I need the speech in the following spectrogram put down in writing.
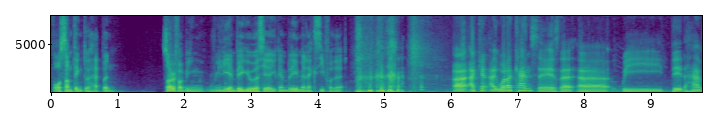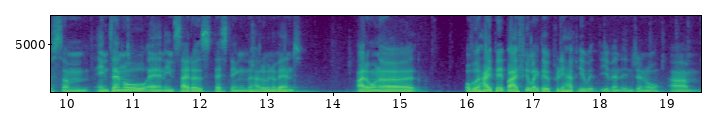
for something to happen. Sorry for being really ambiguous here. You can blame Alexi for that. Uh, I can. I, what I can say is that uh, we did have some internal and insiders testing the Halloween event. I don't want to overhype it, but I feel like they were pretty happy with the event in general. Um,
